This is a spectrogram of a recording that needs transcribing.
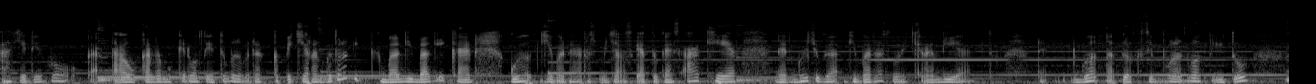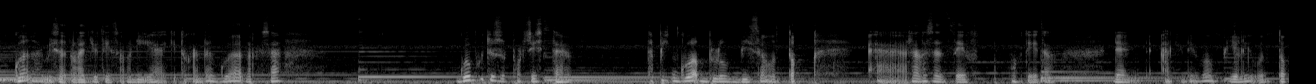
akhirnya gue gak tahu karena mungkin waktu itu benar-benar kepikiran gue tuh lagi kebagi-bagi kan. Gue gimana harus menjelaskan tugas akhir dan gue juga gimana harus memikirkan dia gitu. Dan gue ngambil kesimpulan waktu itu gue nggak bisa ngelanjutin sama dia gitu. Karena gue ngerasa gue butuh support system tapi gue belum bisa untuk uh, relationship waktu itu. Dan akhirnya gue pilih untuk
